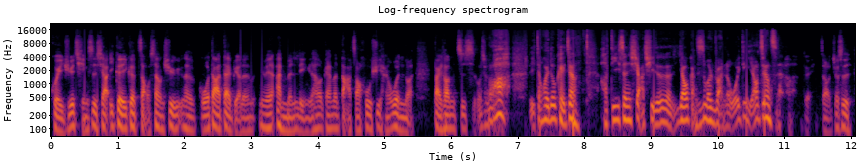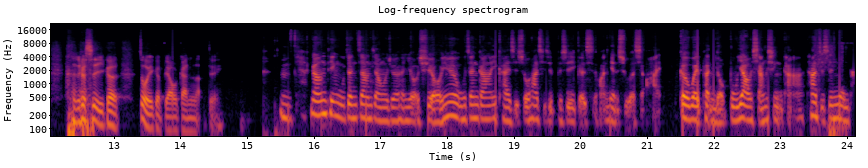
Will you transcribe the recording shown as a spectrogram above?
诡谲情势下，一个一个早上去那个国大代表的那边按门铃，然后跟他们打招呼，嘘寒问暖，拜托他们支持。我就说哇，李登辉都可以这样，好低声下气的这个腰杆。是这么软了，我一定也要这样子哈。对，早就是 就是一个作为一个标杆了。对，嗯，刚刚听吴真这样讲，我觉得很有趣哦。因为吴真刚刚一开始说他其实不是一个喜欢念书的小孩。各位朋友，不要相信他，他只是念他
